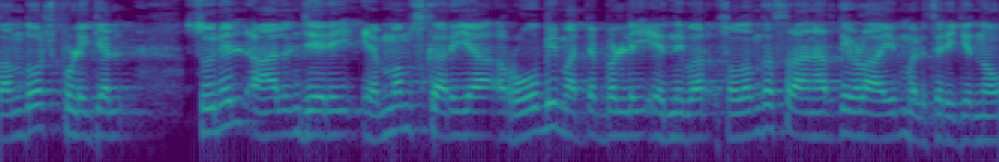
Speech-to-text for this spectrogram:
സന്തോഷ് പുളിക്കൽ സുനിൽ ആലഞ്ചേരി എം എം സ്കറിയ റൂബി മറ്റപ്പള്ളി എന്നിവർ സ്വതന്ത്ര സ്ഥാനാർത്ഥികളായും മത്സരിക്കുന്നു.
